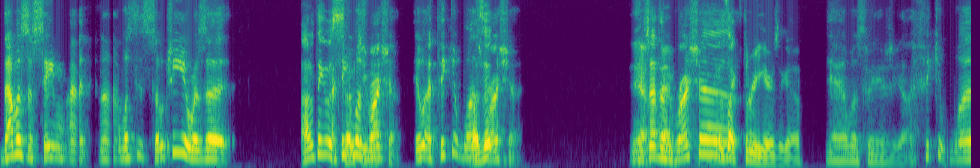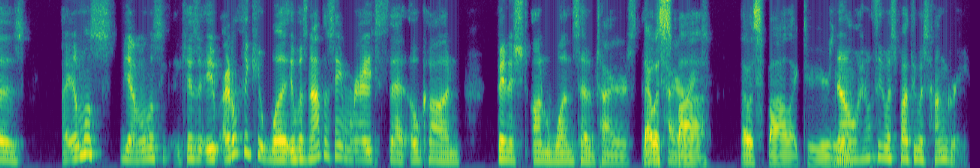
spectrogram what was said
That was the same. Uh, uh, was it Sochi or was it? I don't think it was I think it was Russia. It, I think it was, Was it? Russia. Yeah, it was either I- Russia. It was like three years ago. yeah, it was three years ago. I think it was. I almost yeah, I'm almost because. I don't think it was. It was not the same race that Ocon finished on one set of tires. That was Spa. race. That was Spa like two years ago. No, I don't think it was Spa. I think it was Hungary.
